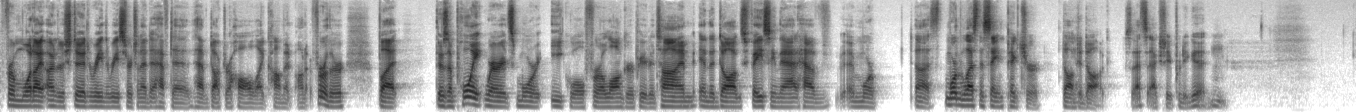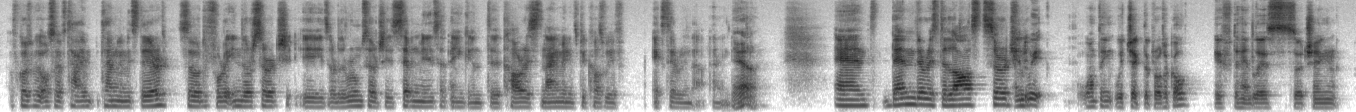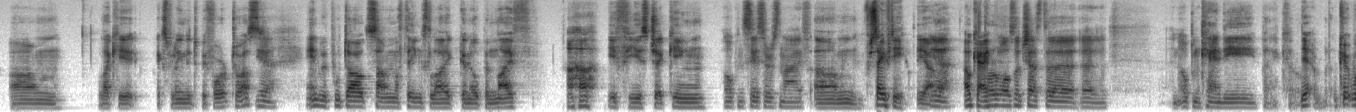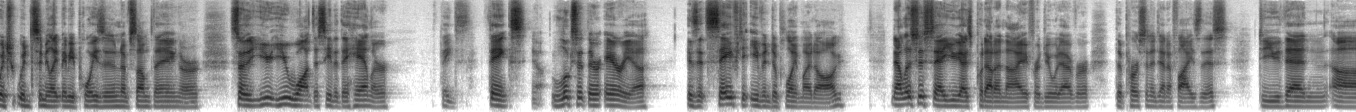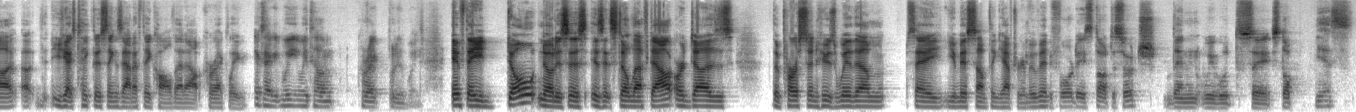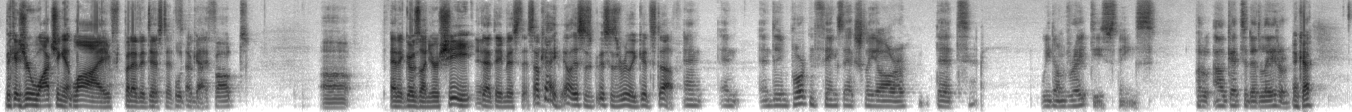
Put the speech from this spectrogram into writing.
from what I understood reading the research, and I'd have to have Dr. Hall like comment on it further, but there's a point where it's more equal for a longer period of time, and the dogs facing that have a more, uh, more or less the same picture, dog to dog. So that's actually pretty good. Of course, we also have time time limits there. So the, for the indoor search is or the room search is seven minutes, I think, and the car is nine minutes because we have exterior now. And Yeah. And then there is the last search. And we one thing we check the protocol. If the handler is searching um, like he explained it before to us. Yeah. And we put out some things like an open knife Uh huh. if he is checking. Open scissors, knife. Um, For safety. yeah. Yeah. Okay. Or also just a, a an open candy pack. Or, Yeah, c- which would simulate maybe poison of something, or so you you want to see that the handler Things. thinks, Yeah. looks at their area. Is it safe to even deploy my dog? Now, let's just say you guys put out a knife or do whatever. The person identifies this. Do you then, uh, uh, you guys take those things out if they call that out correctly? Exactly. We, we tell them, correct, put it away. If they don't notice this, is it still left out, or does the person who's with them say you missed something, you have to remove it? Before they start the search, then we would say stop, Yes. Because you're watching it live, but at a distance. put the Okay. knife out. Uh, And it goes on your sheet Yeah. that they missed this. Okay. Yeah, this is this is really good stuff. And and and the important things actually are that we don't rate these things. But I'll get to that later. Okay.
